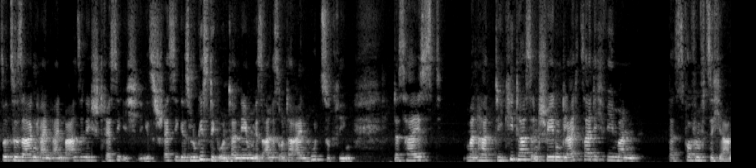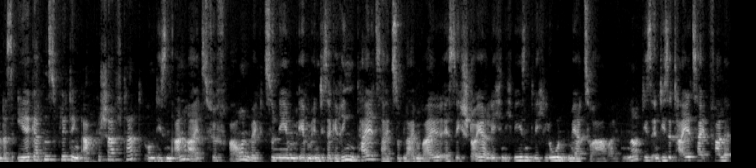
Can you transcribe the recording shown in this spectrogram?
sozusagen ein, ein wahnsinnig stressiges, stressiges Logistikunternehmen ist, alles unter einen Hut zu kriegen. Das heißt, man hat die Kitas in Schweden gleichzeitig, wie man das vor 50 Jahren das Ehegattensplitting abgeschafft hat, um diesen Anreiz für Frauen wegzunehmen, eben in dieser geringen Teilzeit zu bleiben, weil es sich steuerlich nicht wesentlich lohnt, mehr zu arbeiten. Ne? Diese, in diese Teilzeitfalle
